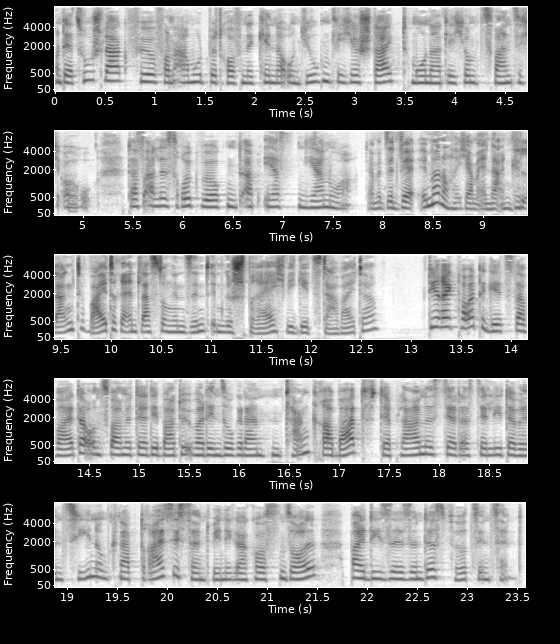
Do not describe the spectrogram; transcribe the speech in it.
und der Zuschlag für von Armut betroffene Kinder und Jugendliche steigt monatlich um 20 Euro. Das alles rückwirkend ab 1. Januar. Damit sind wir immer noch nicht am Ende angelangt. Weitere Entlastungen sind im Gespräch. Wie geht's da weiter? Direkt heute geht's da weiter und zwar mit der Debatte über den sogenannten Tankrabatt. Der Plan ist ja, dass der Liter Benzin um knapp 30 Cent weniger kosten soll. Bei Diesel sind es 14 Cent.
